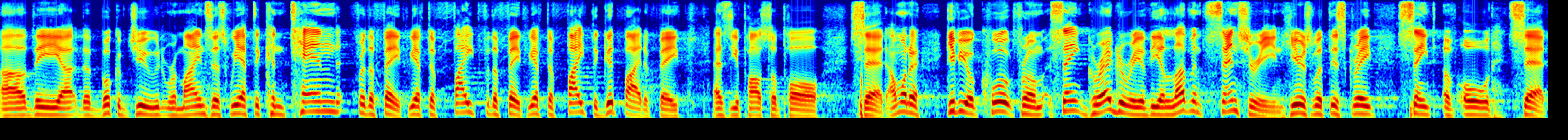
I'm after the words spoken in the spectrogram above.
uh, the, uh, the book of Jude, reminds us, we have to contend for the faith. We have to fight for the faith. We have to fight the good fight of faith as the Apostle Paul said. I want to give you a quote from St. Gregory of the 11th century, and here's what this great saint of old said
